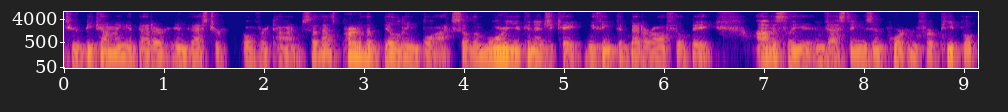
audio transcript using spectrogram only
to becoming a better investor over time. So that's part of the building block. So the more you can educate, we think the better off you'll be. Obviously, investing is important for people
